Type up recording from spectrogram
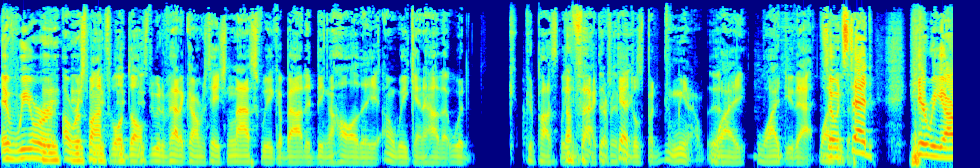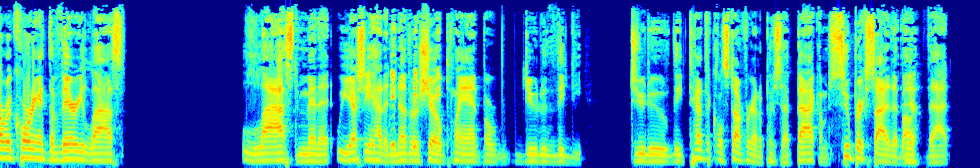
if we were a responsible adults, we would have had a conversation last week about it being a holiday on weekend, how that would could possibly Affect impact our schedules. But you know, Yeah. why why do that? Why so do that? instead, here we are recording at the very last last minute. We actually had another show planned, but due to the due to the technical stuff, we're going to push that back. I'm super excited about Yeah. that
